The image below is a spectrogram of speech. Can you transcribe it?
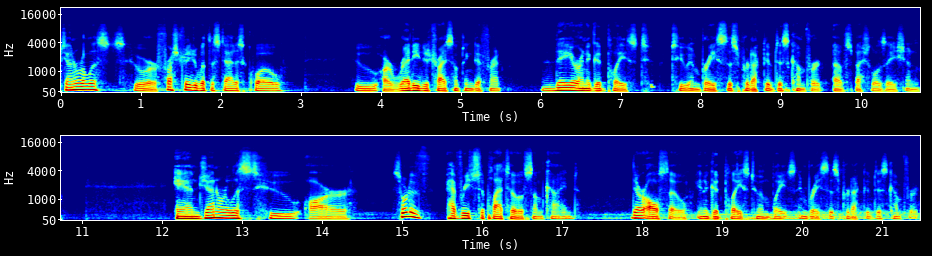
generalists, who are frustrated with the status quo, who are ready to try something different, they are in a good place to, to embrace this productive discomfort of specialization. And generalists who are sort of have reached a plateau of some kind, they're also in a good place to embrace, embrace this productive discomfort.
